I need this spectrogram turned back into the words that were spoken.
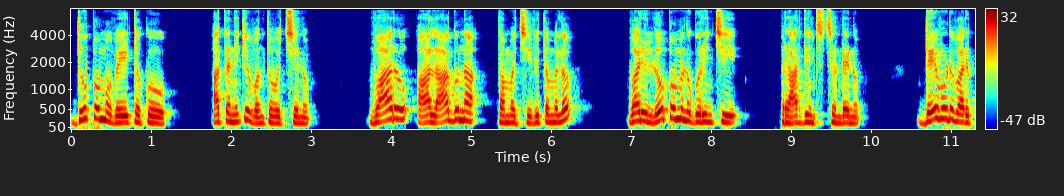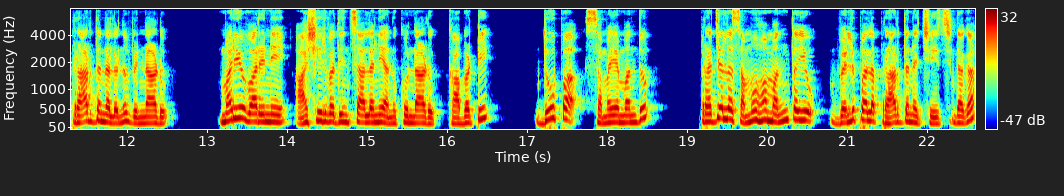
ధూపము వేయుటకు అతనికి వంతు వచ్చెను. వారు అలాగున తమ జీవితములో వారి లోపమును గురించి ప్రార్థించుచుండెను. దేవుడు వారి ప్రార్థనలను విన్నాడు. మరియు వారిని ఆశీర్వదించాలని అనుకున్నాడు. కాబట్టి ధూప సమయమందు ప్రజల సమూహమంతయు వెలుపల ప్రార్థన చేసిండగా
